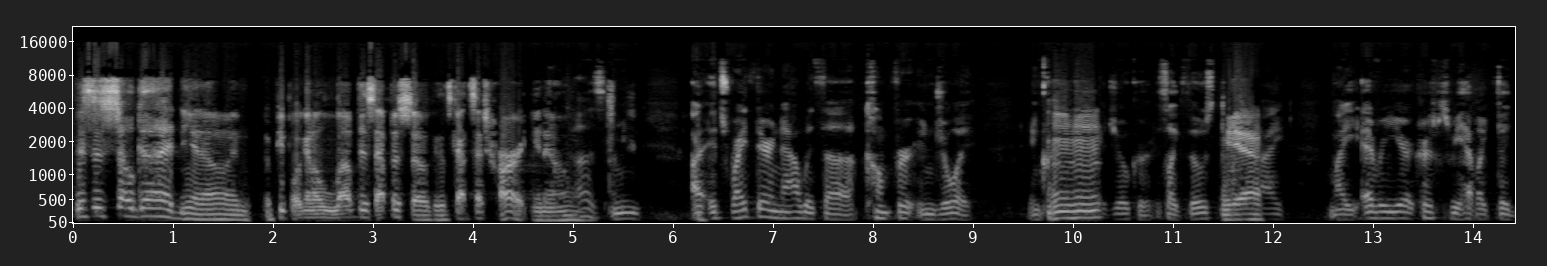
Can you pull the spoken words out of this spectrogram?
this is so good, you know, and people are going to love this episode because it's got such heart, you It know. does. I mean, uh, it's right there now with uh, comfort and joy and Christmas hmm Joker. It's like those. three. Yeah. My, my every year at Christmas we have like the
